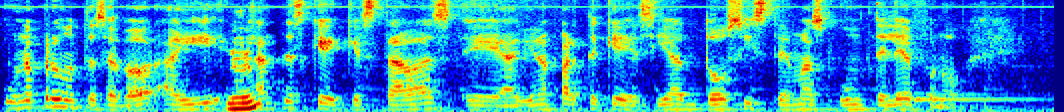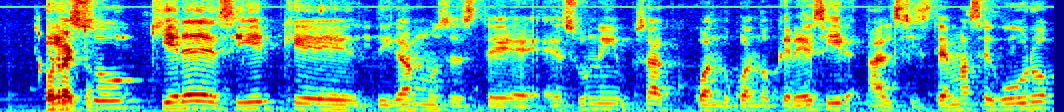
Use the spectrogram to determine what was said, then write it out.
Una pregunta, Salvador. Ahí, antes que, que estabas, eh, había una parte que decía dos sistemas, un teléfono. Correcto. Eso quiere decir que, digamos, este, es un, o sea, cuando, cuando querés ir al sistema seguro,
